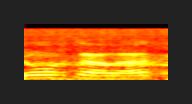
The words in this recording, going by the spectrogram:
yoldalar.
